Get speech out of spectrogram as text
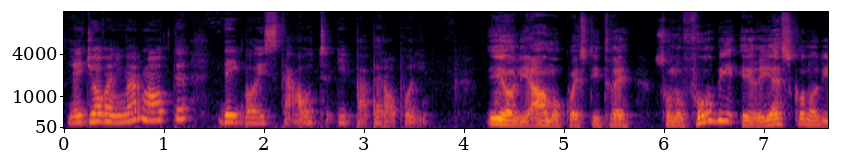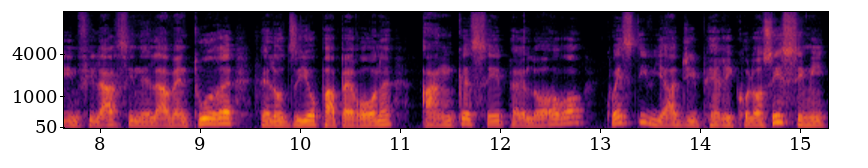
le giovani marmotte dei Boy Scout di Paperopoli. Io li amo questi tre, sono furbi e riescono di infilarsi nelle avventure dello zio Paperone, anche se per loro questi viaggi pericolosissimi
